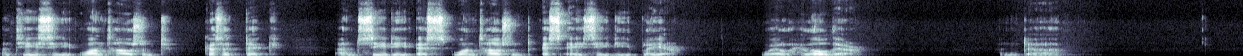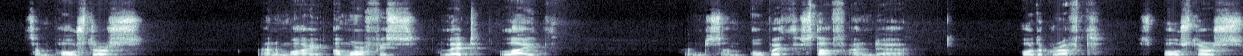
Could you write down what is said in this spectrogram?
and TC1000 cassette deck and CDS1000 SACD player. Well, hello there. And uh, some posters and my Amorphis LED light and some Opeth stuff and uh, autographed posters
